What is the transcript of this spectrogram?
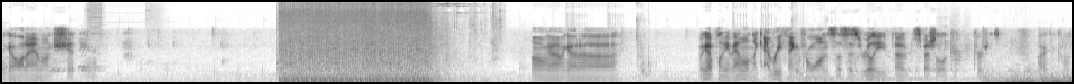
I got a lot of ammo and shit here. Oh yeah, we got uh we got plenty of ammo and like everything for once. This is really a special occurrence. Alright, come on.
